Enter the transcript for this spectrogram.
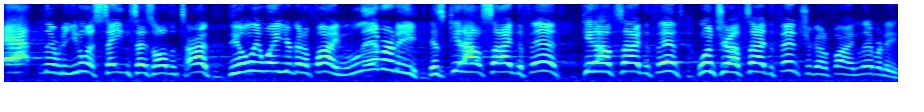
at liberty. You know what Satan says all the time? The only way you're going to find liberty is get outside the fence. Get outside the fence. Once you're outside the fence, you're going to find liberty.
